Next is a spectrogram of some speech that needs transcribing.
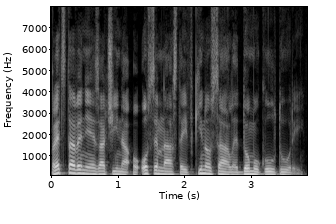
Predstavenie začína o 18. v kinosále Domu kultúry.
